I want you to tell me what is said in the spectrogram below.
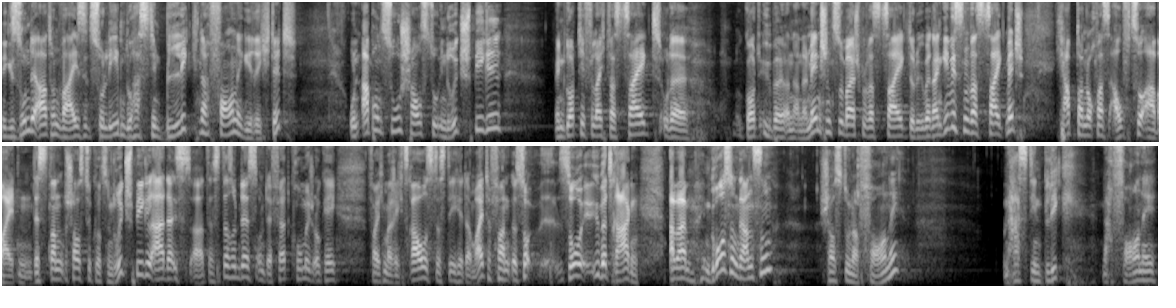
eine gesunde Art und Weise zu leben. Du hast den Blick nach vorne gerichtet und ab und zu schaust du in den Rückspiegel, wenn Gott dir vielleicht was zeigt oder Gott über einen anderen Menschen zum Beispiel was zeigt oder über dein Gewissen was zeigt, Mensch, ich habe da noch was aufzuarbeiten. Das, dann schaust du kurz in den Rückspiegel, ah, da ist ah, das, das und das und der fährt komisch, okay, fahre ich mal rechts raus, dass der hier da weiterfahren, so, so übertragen. Aber im Großen und Ganzen schaust du nach vorne und hast den Blick nach vorne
